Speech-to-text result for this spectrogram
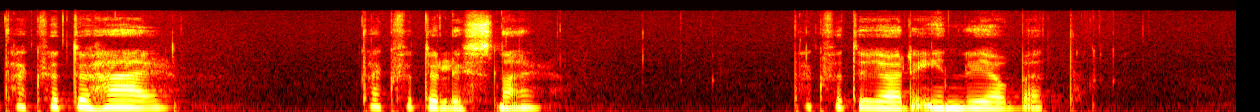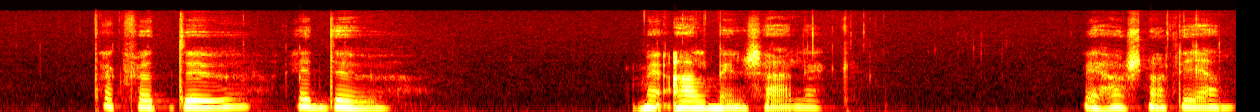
Tack för att du är här. Tack för att du lyssnar. Tack för att du gör det inre jobbet. Tack för att du är du. Med all min kärlek. Vi hörs snart igen.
